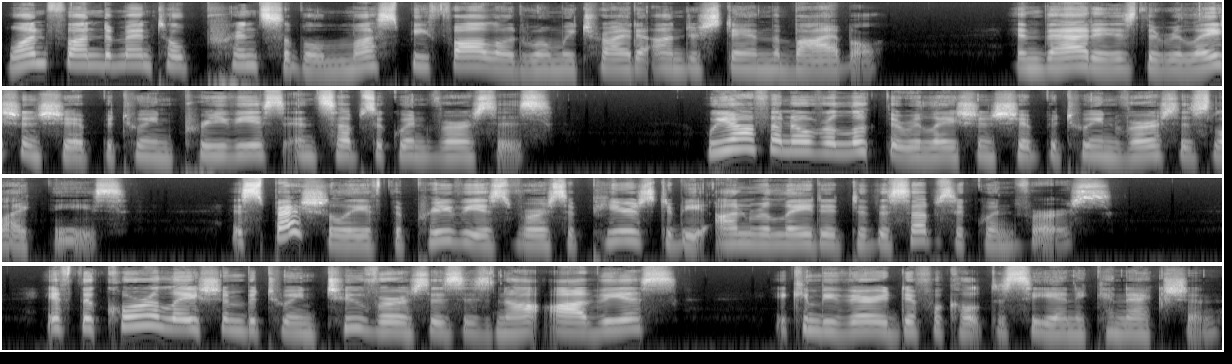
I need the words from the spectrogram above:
One fundamental principle must be followed when we try to understand the Bible, and that is the relationship between previous and subsequent verses. We often overlook the relationship between verses like these especially if the previous verse appears to be unrelated to the subsequent verse. If the correlation between two verses is not obvious, it can be very difficult to see any connection.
